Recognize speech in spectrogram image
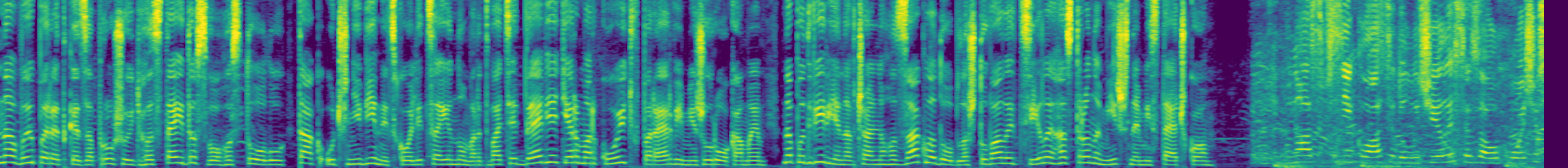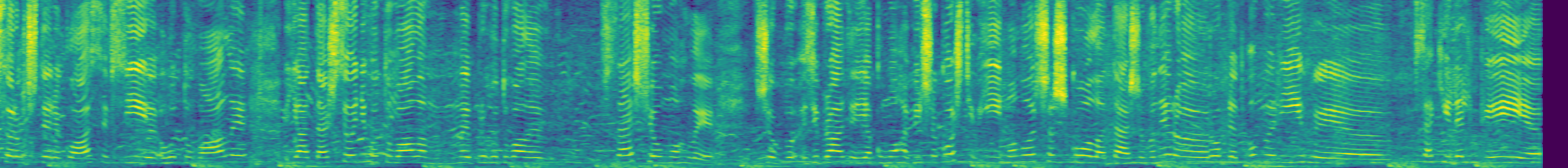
На випередки запрошують гостей до свого столу. Так, учні Вінницького ліцею номер 29 ярмаркують в перерві між уроками. На подвір'ї навчального закладу облаштували ціле гастрономічне містечко. У нас всі класи долучилися заохочі, 44 класи, всі готували. Я теж сьогодні готувала. Ми приготували все, що могли, щоб зібрати якомога більше коштів. І молодша школа теж вони роблять оберіги, всякі ляльки,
